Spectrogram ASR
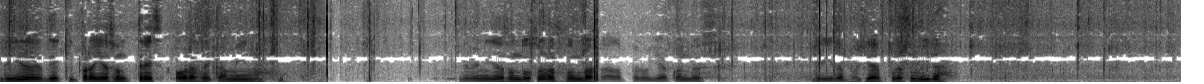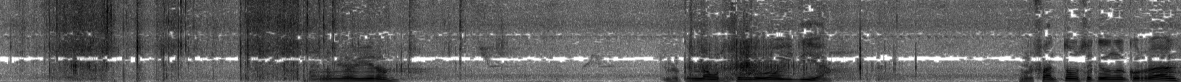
De ida de aquí para allá son 3 horas de camino. De venida son 2 horas, son bajadas, pero ya cuando es de ida pues ya es pura subida. Bueno, ya vieron lo que andamos haciendo hoy día. El Phantom se quedó en el corral.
